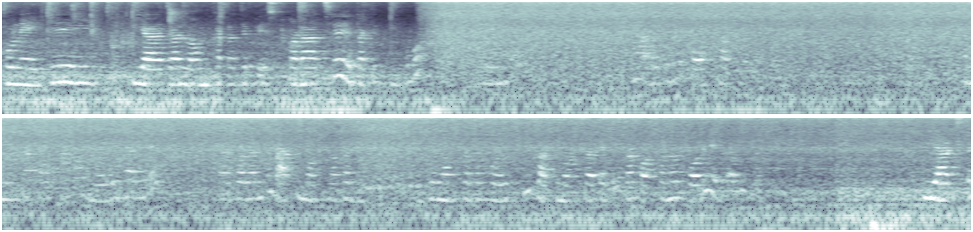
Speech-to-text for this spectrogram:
এখন এই যে এই পেঁয়াজ আর লঙ্কাটা যে পেস্ট করা আছে, এটাকে দিব। এখন আমি কাঁচা লঙ্কাটা লঙ্কাটা দিয়েছি কাঁচা লঙ্কাটা একটা কষানোর পরে এটা দেবো। পেঁয়াজটা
